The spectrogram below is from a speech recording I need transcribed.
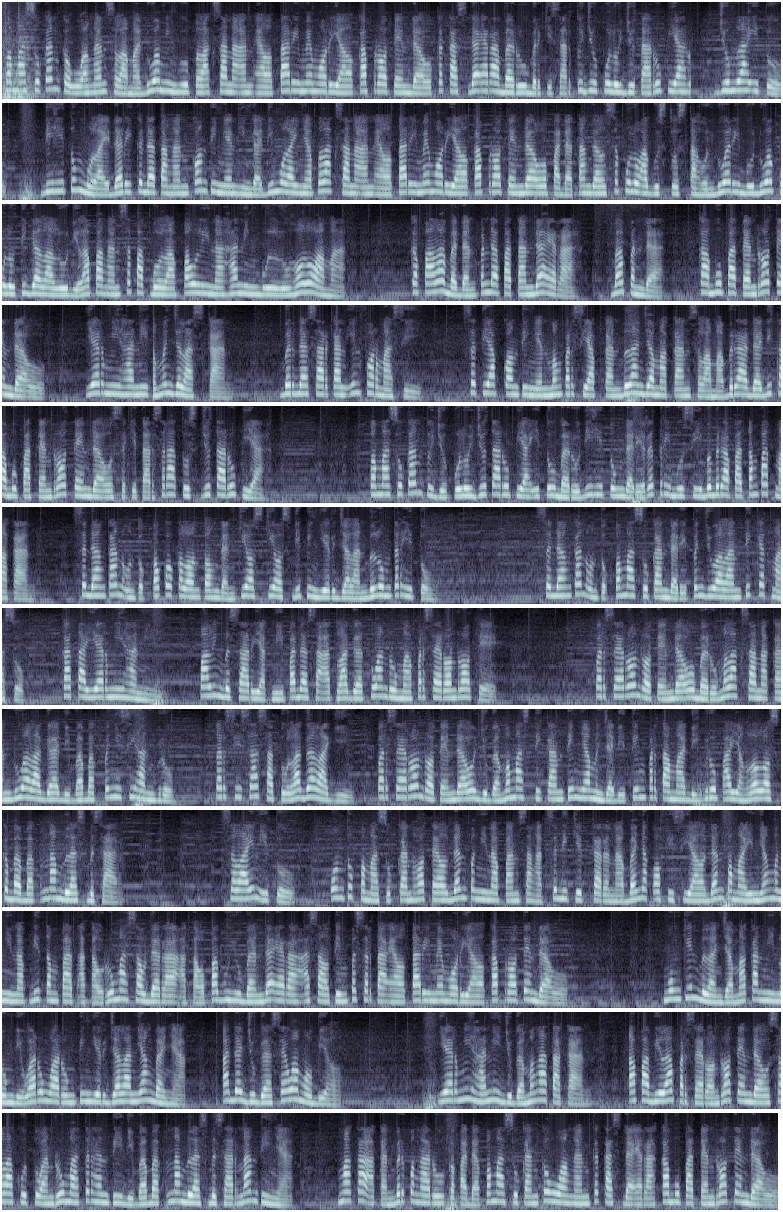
Pemasukan keuangan selama dua minggu pelaksanaan El Tari Memorial Cup Rotendao Kekas daerah baru berkisar 70 juta rupiah. Jumlah itu dihitung mulai dari kedatangan kontingen hingga dimulainya pelaksanaan El Tari Memorial Cup Rotendao pada tanggal 10 Agustus tahun 2023 lalu di lapangan sepak bola Paulina Haningbulu Holoama. Kepala Badan Pendapatan Daerah, Bapenda, Kabupaten Rotendao, Yermi Hani menjelaskan. Berdasarkan informasi, setiap kontingen mempersiapkan belanja makan selama berada di Kabupaten Rotendao sekitar 100 juta rupiah. Pemasukan 70 juta rupiah itu baru dihitung dari retribusi beberapa tempat makan. Sedangkan untuk toko kelontong dan kios-kios di pinggir jalan belum terhitung. Sedangkan untuk pemasukan dari penjualan tiket masuk, kata Yermi Hani. Paling besar yakni pada saat laga tuan rumah Perseron Rote. Perseron Rotendao baru melaksanakan dua laga di babak penyisihan grup. Tersisa satu laga lagi. Perseron Rotendao juga memastikan timnya menjadi tim pertama di grup A yang lolos ke babak 16 besar. Selain itu, untuk pemasukan hotel dan penginapan sangat sedikit karena banyak ofisial dan pemain yang menginap di tempat atau rumah saudara atau paguyuban daerah asal tim peserta El Tari Memorial Cup Rotendao. Mungkin belanja makan minum di warung-warung pinggir jalan yang banyak. Ada juga sewa mobil. Yermi Hani juga mengatakan, apabila Perseron Rotendao selaku tuan rumah terhenti di babak 16 besar nantinya, maka akan berpengaruh kepada pemasukan keuangan ke kas daerah Kabupaten Rotendao.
